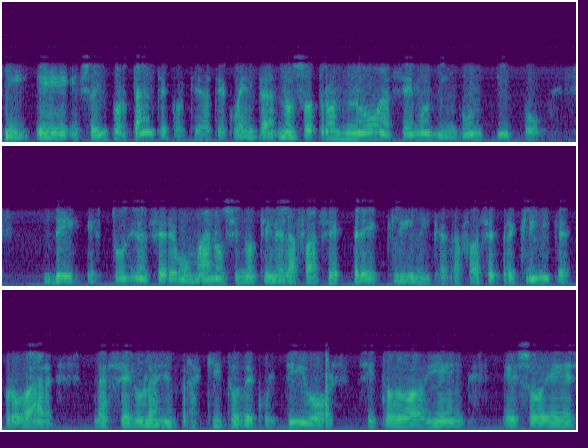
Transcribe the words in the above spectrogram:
Sí, eh, eso es importante porque date cuenta, nosotros no hacemos ningún tipo de estudio en seres humanos si no tiene la fase preclínica. La fase preclínica es probar las células en frasquitos de cultivo, si todo va bien, eso es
